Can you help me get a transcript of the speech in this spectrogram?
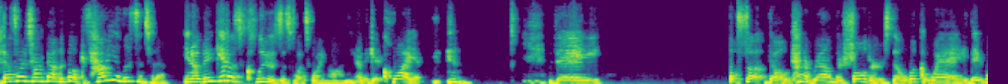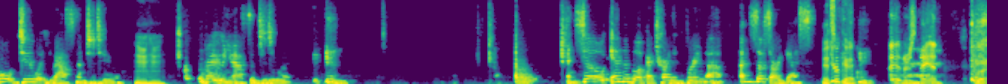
that's what i talk about in the book is how do you listen to them? You know they give us clues as to what's going on. You know they get quiet. They they'll so, they'll kind of round their shoulders. They'll look away. They won't do what you ask them to do. Hmm right when you ask them to do it and so in the book i try to bring up i'm so sorry guys It's okay. I understand. Look,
